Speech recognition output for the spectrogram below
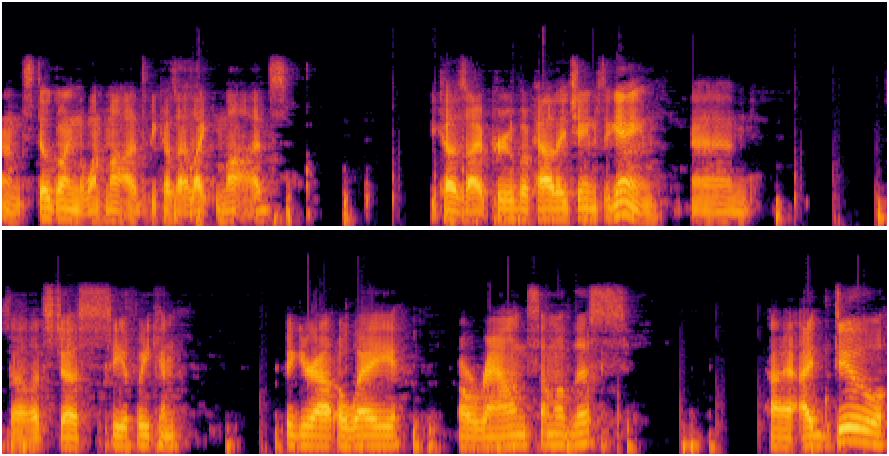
I'm still going to want mods because I like mods. Because I approve of how they changed the game. And so let's just see if we can figure out a way around some of this. I, I do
